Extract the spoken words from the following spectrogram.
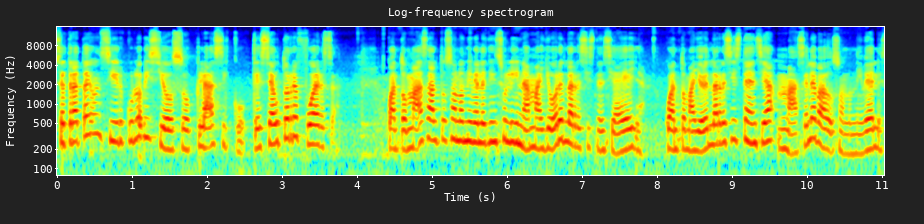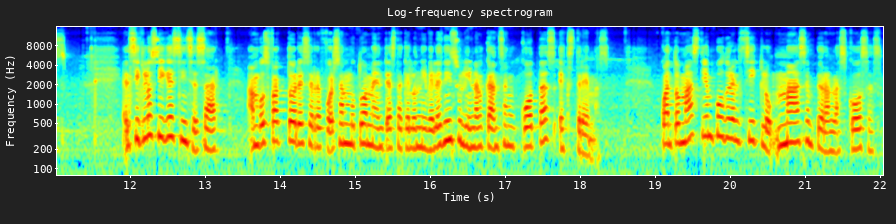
Se trata de un círculo vicioso clásico que se autorrefuerza Cuanto más altos son los niveles de insulina, mayor es la resistencia a ella. Cuanto mayor es la resistencia, más elevados son los niveles. El ciclo sigue sin cesar. Ambos factores se refuerzan mutuamente hasta que los niveles de insulina alcanzan cotas extremas. Cuanto más tiempo dura el ciclo, más empeoran las cosas.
